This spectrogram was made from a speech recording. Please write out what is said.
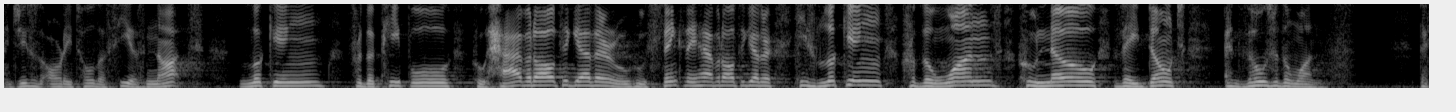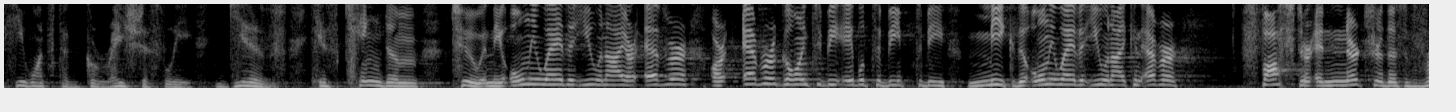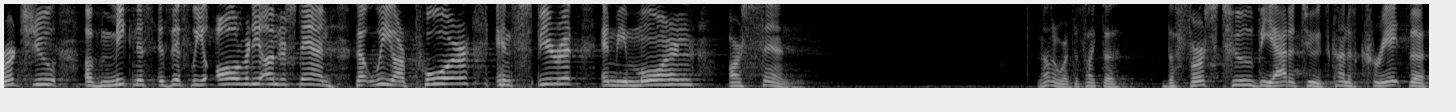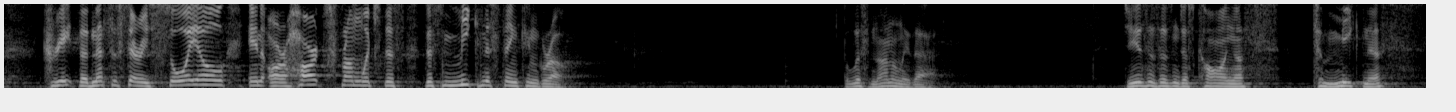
And Jesus already told us he is not looking for the people who have it all together who think they have it all together. He's looking for the ones who know they don't, and those are the ones that he wants to graciously give his kingdom to. And the only way that you and I are ever are ever going to be able to be to be meek, the only way that you and I can ever foster and nurture this virtue of meekness is if we already understand that we are poor in spirit and we mourn our sin. In other words, it's like the, the first two Beatitudes kind of create the, create the necessary soil in our hearts from which this, this meekness thing can grow. But listen, not only that, Jesus isn't just calling us to meekness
